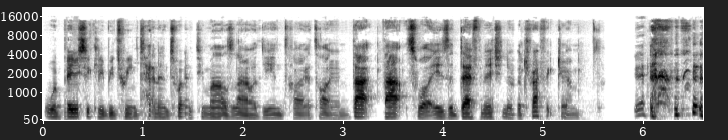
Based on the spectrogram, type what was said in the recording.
were basically between 10 and 20 miles an hour the entire time. That that's what is a definition of a traffic jam. Yeah.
